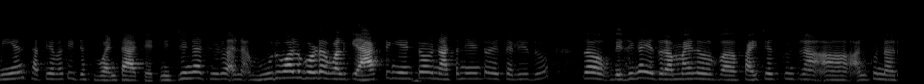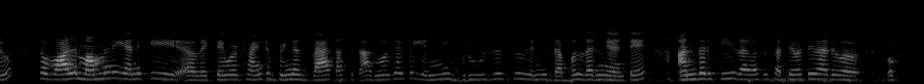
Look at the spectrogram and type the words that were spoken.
me and Satyavathi just went at it నిజంగా చూడు అండ్ ఊరు వాళ్ళు కూడా వాళ్ళకి యాక్టింగ్ ఏంటో నటన ఏంటో తెలియదు సో నిజంగా ఇద్దరు అమ్మాయిలు ఫైట్ చేసుకుంటున్నా అనుకున్నారు. సో వాళ్ళు మమ్మల్ని వెనక్కి like they were trying to bring us back అసలు ఆ రోజైతే ఎన్ని బ్రూజెస్ ఎన్ని దెబ్బలు తరిగినాయి అంటే అందరికీ తర్వాత సత్యవతి గారు ఒక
